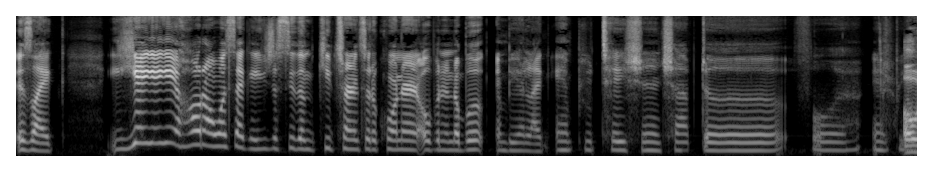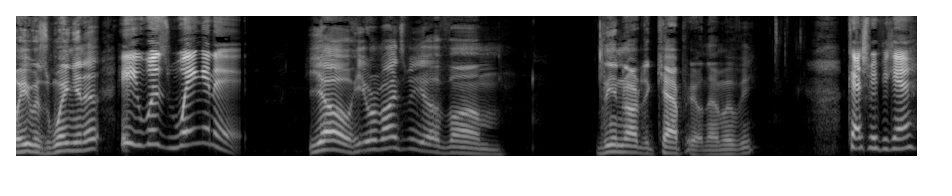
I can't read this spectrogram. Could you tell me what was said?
is like, yeah, yeah, yeah, hold on one second. You just see them keep turning to the corner and opening the book and being like, amputation chapter four. oh, he was winging it? He was winging it. Yo, he reminds me of um Leonardo DiCaprio in that movie. Catch me if you can.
